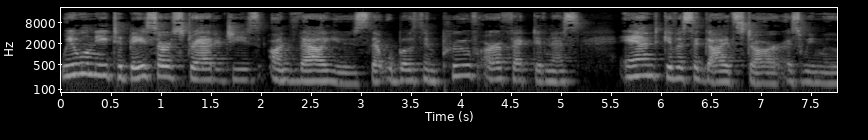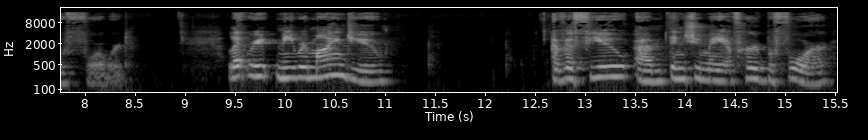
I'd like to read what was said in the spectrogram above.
we will need to base our strategies on values that will both improve our effectiveness and give us a guide star as we move forward. Let re me remind you of a few um, things you may have heard before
